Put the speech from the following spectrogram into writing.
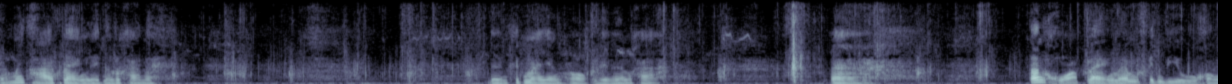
ยังไม่ท้ายแปลงเลยนะลูกค้านะ เดินขึ้นมาอยังหอบเลยนะลูกค้าอ่าด้านขวาแปลงนะมันเป็นวิวของ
